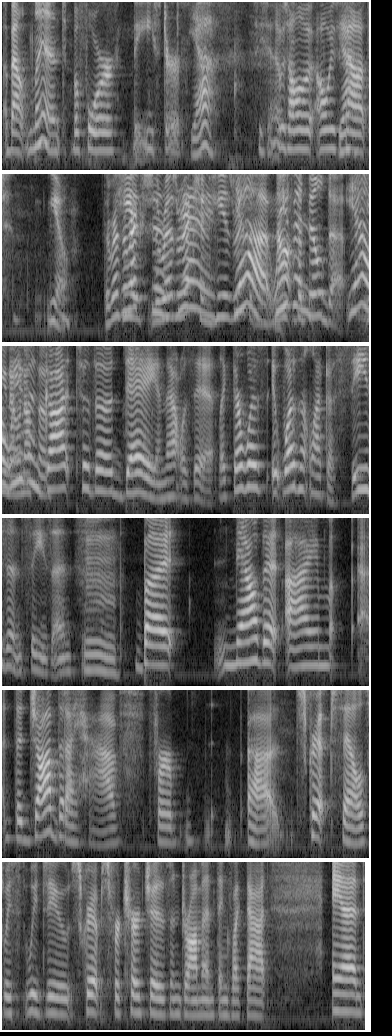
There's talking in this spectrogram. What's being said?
about Lent before the Easter Yeah. season. It was all always Yeah. about, you know, The he is- resurrection. the resurrection. Yay. He is risen. Yeah, we not even the build up. Yeah, you know, we not even the- got to the day, and that was it. Like there was, it wasn't like a season season, Mm. but now that I'm the job that I have for uh, script sales, we we do scripts for churches and drama and things like that, and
